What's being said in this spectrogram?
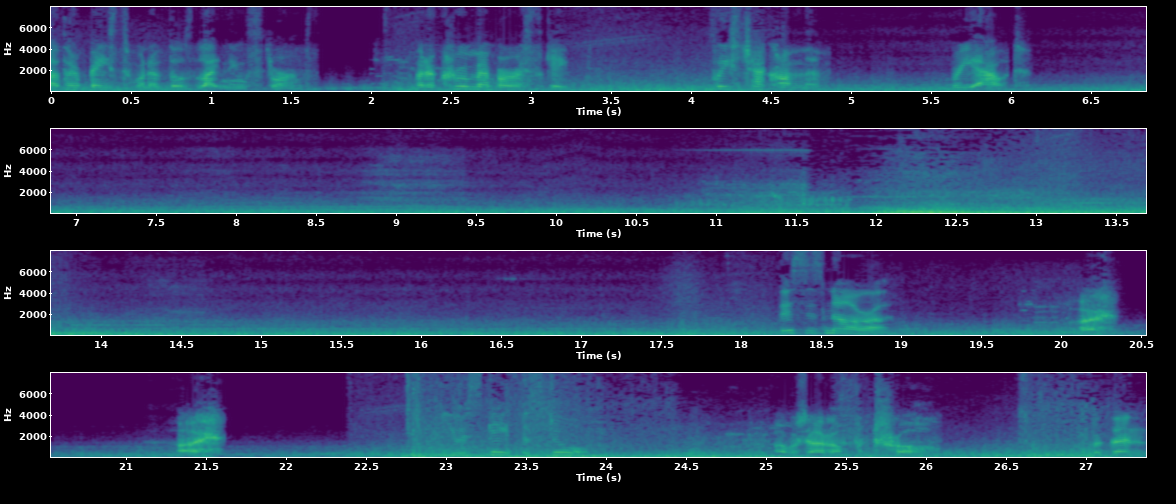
another base to one of those lightning storms, but a crew member escaped. Please check on them. Re out. This is Nara. I... I... You escaped the storm. I was out on patrol. But then...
